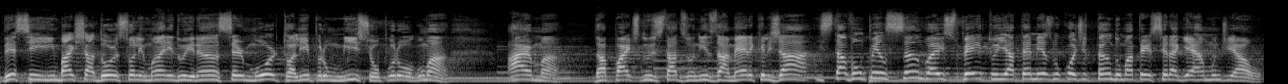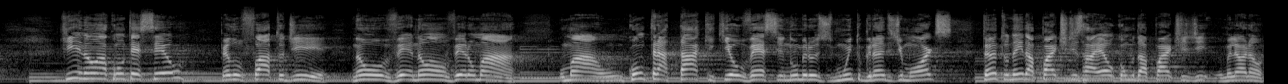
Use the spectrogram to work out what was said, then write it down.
desse embaixador Soleimani do Irã ser morto ali por um míssil ou por alguma arma da parte dos Estados Unidos da América, eles já estavam pensando a respeito e até mesmo cogitando uma terceira guerra mundial, que não aconteceu pelo fato de não haver, não haver uma, uma, um contra-ataque que houvesse números muito grandes de mortes, tanto nem da parte de Israel como da parte de. Melhor não,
